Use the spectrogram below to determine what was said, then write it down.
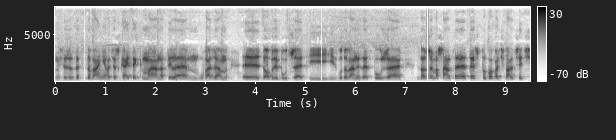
Myślę, że zdecydowanie, chociaż Kajtek ma na tyle, uważam, y, dobry budżet i, i zbudowany zespół, że, no, że ma szansę też próbować walczyć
